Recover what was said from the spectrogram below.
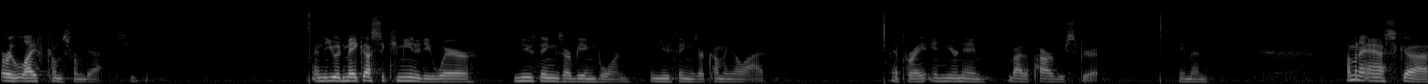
or life comes from death, excuse me. And that you would make us a community where new things are being born and new things are coming alive. I pray in your name by the power of your Spirit. Amen. I'm going to ask uh,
